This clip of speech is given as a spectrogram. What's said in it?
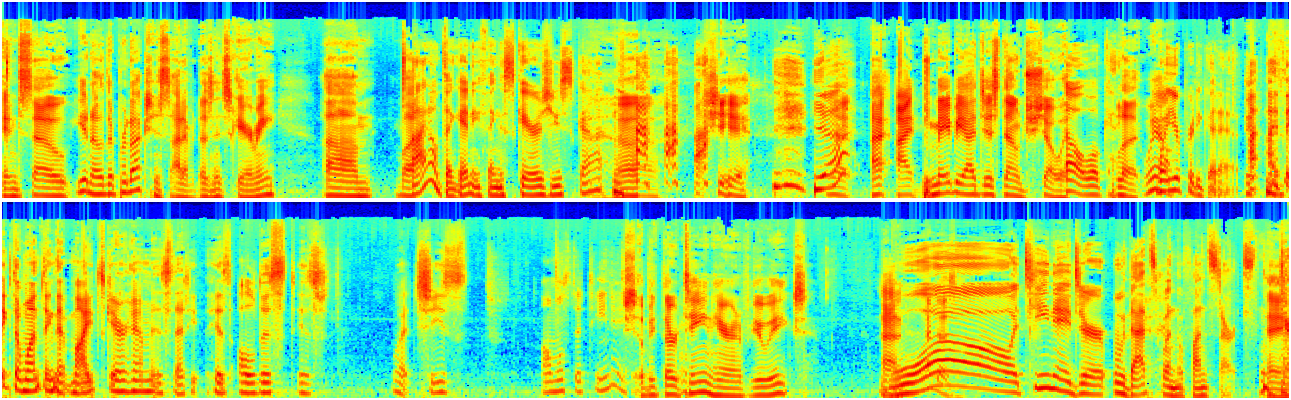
and so you know the production side of it doesn't scare me um but I don't think anything scares you, Scott. yeah yeah. I, I maybe i just don't show it Oh, okay. Look, well, well, you're pretty good at it. I, I think the one thing that might scare him is that he, his oldest is what she's almost a teenager. She'll be 13 here in a few weeks. I- Whoa, a teenager. Ooh, that's when the fun starts. Hey,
